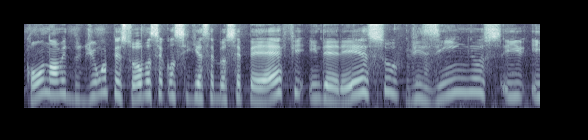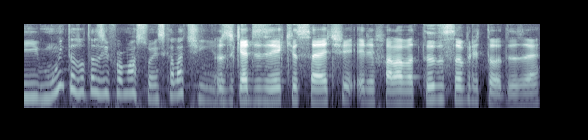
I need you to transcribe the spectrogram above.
com o nome de uma pessoa você conseguia saber o CPF, endereço, vizinhos e, e, muitas outras informações que ela tinha. Isso quer dizer que o site ele falava tudo sobre todos, é?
